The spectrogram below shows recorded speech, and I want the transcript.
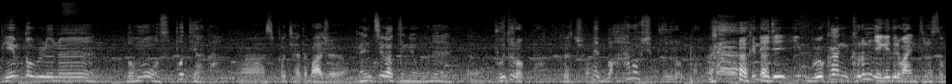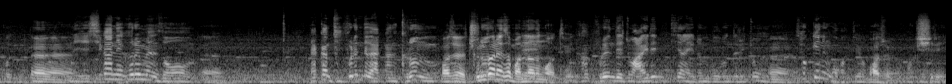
BMW는 너무 스포티하다. 아 스포티하다 맞아요. 벤츠 같은 경우는 네. 부드럽다. 그렇죠. 근데 뭐 한없이 부드럽다. 근데 이제 이- 뭐 약간 그런 얘기들을 많이 들었었거든요. 예, 근데 예, 이제 시간이 흐르면서 예. 약간 두 브랜드가 약간 그런 맞아요. 중간에서 만나는 네, 것 같아요. 각 브랜드의 좀 아이덴티티나 이런 부분들이 좀 네. 섞이는 것 같아요. 맞아요, 확실히.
